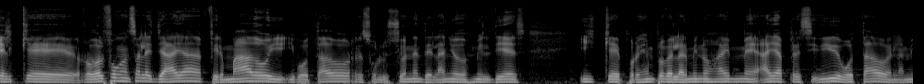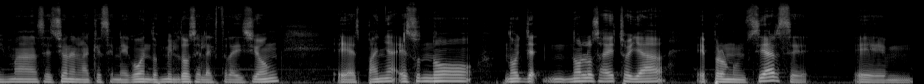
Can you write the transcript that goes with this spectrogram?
el que Rodolfo González ya haya firmado y, votado resoluciones del año 2010 y que, por ejemplo, Belarmino Jaime haya presidido y votado en la misma sesión en la que se negó en 2012 la extradición eh, a España, eso no, no, no, los ha hecho ya eh, pronunciarse em,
